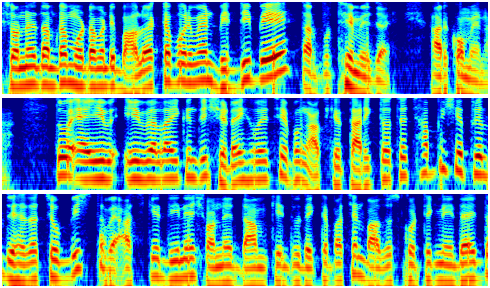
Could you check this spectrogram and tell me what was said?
স্বর্ণের দামটা মোটামুটি ভালো একটা পরিমাণ বৃদ্ধি পেয়ে তারপর থেমে যায় আর কমে না। তো এই এই বেলায় কিন্তু সেটাই হয়েছে এবং আজকের তারিখটা হচ্ছে ছাব্বিশ এপ্রিল দুই হাজার চব্বিশ। তবে আজকের দিনে স্বর্ণের দাম কিন্তু দেখতে পাচ্ছেন বাজস কর্তৃক নির্ধারিত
